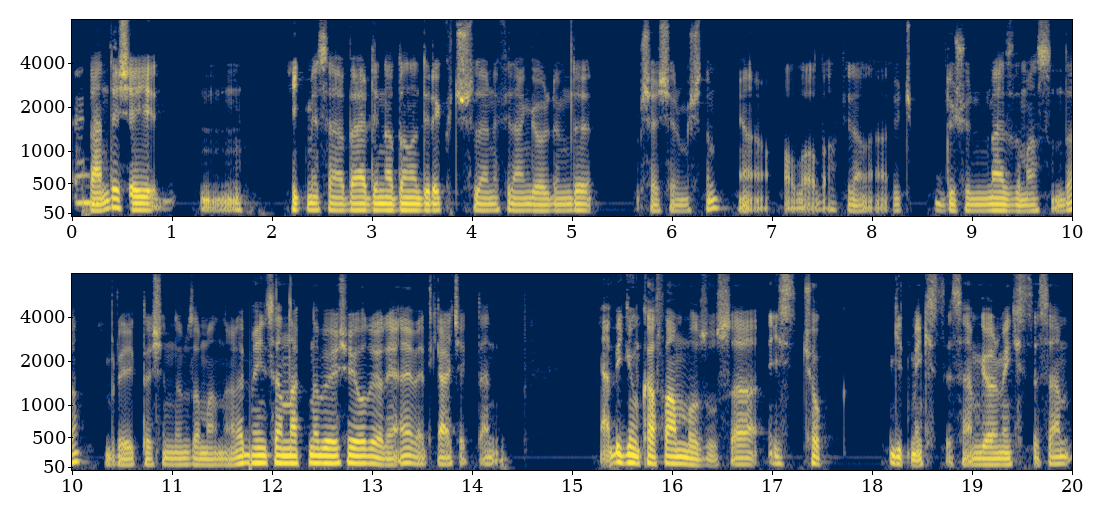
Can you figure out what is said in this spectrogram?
Evet. Ben de şey m, ilk mesela Berlin Adana direkt uçuşlarını falan gördüğümde şaşırmıştım. Ya Allah Allah falan hiç düşünmezdim aslında. Buraya ilk taşındığım zamanlarda. İnsanın aklına böyle şey oluyordu yani evet gerçekten ya bir gün kafam bozulsa çok gitmek istesem, görmek istesem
